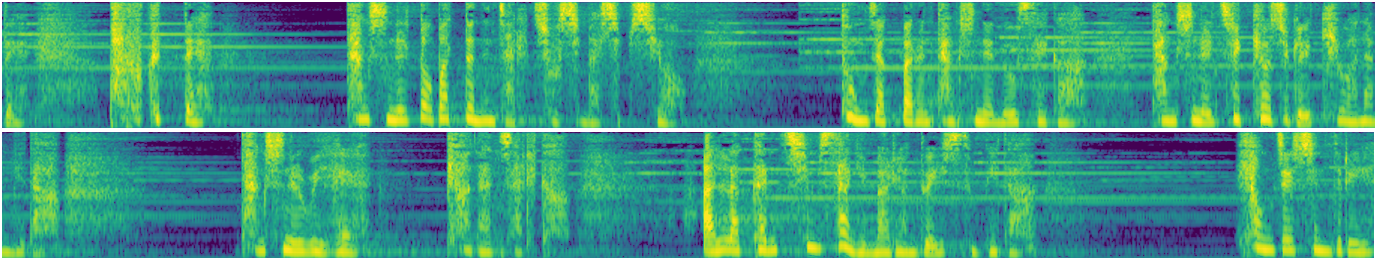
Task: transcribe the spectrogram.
때 바로 그때 당신을 떠받드는 자를 조심하십시오. 동작 빠른 당신의 노새가 당신을 지켜주길 기원합니다. 당신을 위해 편한 자리가 안락한 침상이 마련되어 있습니다. 형제 신들이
